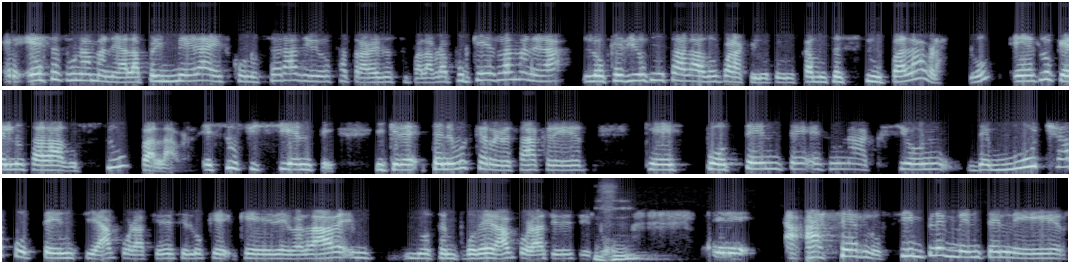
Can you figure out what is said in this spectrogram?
e, esa es una manera. La primera es conocer a Dios a través de su palabra, porque es la manera, lo que Dios nos ha dado para que lo conozcamos es su palabra, ¿no? Es lo que Él nos ha dado, su palabra, es suficiente. Y tenemos que regresar a creer que es potente, es una acción de mucha potencia, por así decirlo, que, que de verdad em, nos empodera, por así decirlo. Eh, hacerlo, simplemente leer,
